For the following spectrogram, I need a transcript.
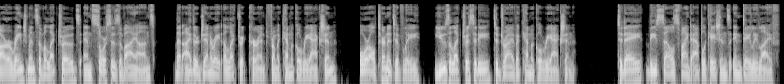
are arrangements of electrodes and sources of ions that either generate electric current from a chemical reaction, or alternatively, use electricity to drive a chemical reaction. Today, these cells find applications in daily life,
